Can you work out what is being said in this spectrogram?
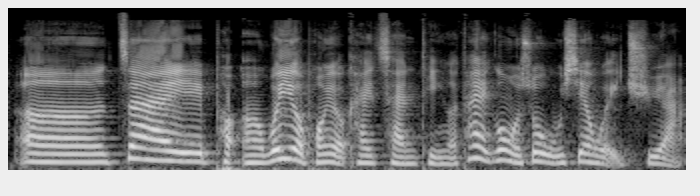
呃，在朋呃，我也有朋友开餐厅啊，他也跟我说无限委屈啊。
